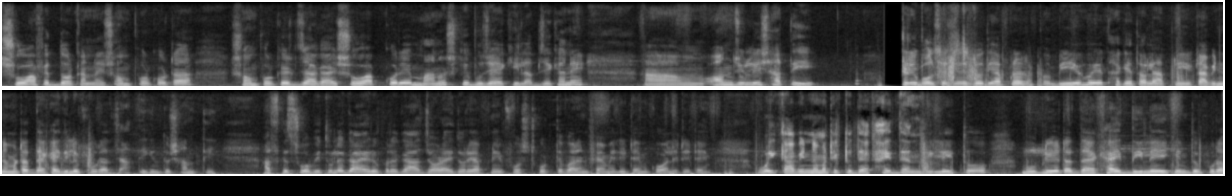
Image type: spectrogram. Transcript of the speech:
শো অফের দরকার নাই। সম্পর্কটা, সম্পর্কের জায়গায় শো আপ করে মানুষকে বুঝায় কী লাভ? যেখানে অঞ্জলি সাথী বলছে যে যদি আপনার বিয়ে হয়ে থাকে তাহলে আপনি কাবিন নামাটা দেখাই দিলে পুরা জাতি কিন্তু শান্তি। আজকে ছবি তুলে গায়ের উপরে গা জড়াই ধরে আপনি পোস্ট করতে পারেন ফ্যামিলি টাইম কোয়ালিটি টাইম ওই কাবিন নামাটা একটু দেখাই দেন, দিলেই তো বুবলি এটা দেখাই দিলেই কিন্তু পুরো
